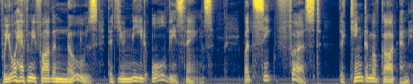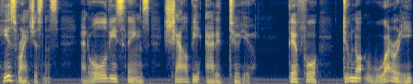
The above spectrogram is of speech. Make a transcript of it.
For your heavenly Father knows that you need all these things. But seek first the kingdom of God and his righteousness, and all these things shall be added to you. Therefore, do not worry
